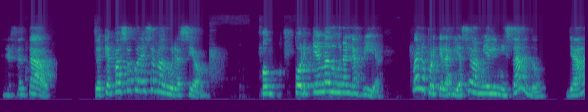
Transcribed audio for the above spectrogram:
tener sentado. Entonces, ¿qué pasó con esa maduración? ¿Por qué maduran las vías? Bueno, porque las vías se van mielinizando. ¿Ya?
